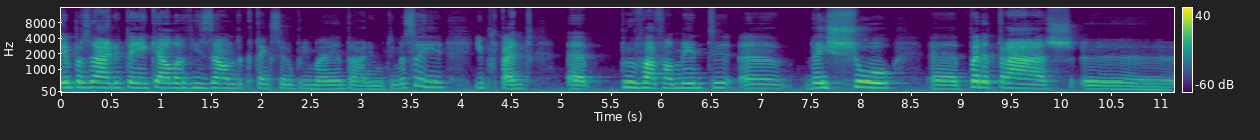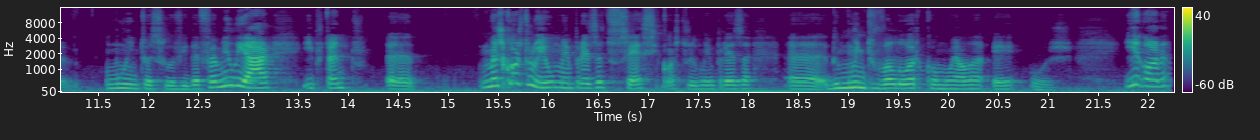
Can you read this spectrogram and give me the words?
empresário tem aquela visão de que tem que ser o primeiro a entrar e o último a sair, e portanto, provavelmente deixou uh, para trás uh, muito a sua vida familiar e, portanto, uh, mas construiu uma empresa de sucesso e construiu uma empresa de muito valor como ela é hoje. E agora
